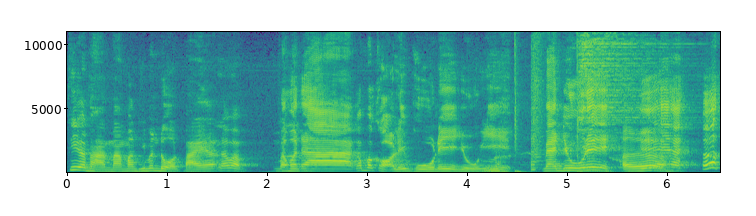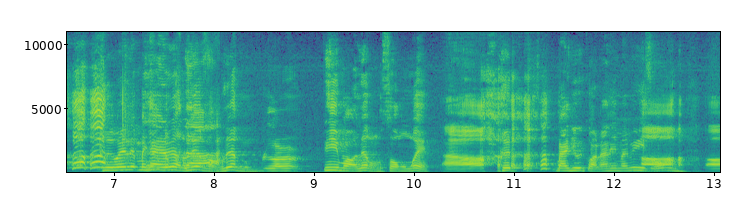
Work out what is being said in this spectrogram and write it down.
ที่ผ่านมาบางทีมันโดดไปอะแล้วแบบ ธรรมดาก็มาก่อนลิเวอร์พูลนี่อยู่อย่างงี้ แมนยูนี่เออนี่ยคือไม่ไม่ใช่เรื่องธรรมดาเรื่องของเรื่องเรา พี่มองเรื่องของทรงเว้ยอ๋อคือแมนยูก่อนหน้านี้มันไม่มีทรงอ๋อ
